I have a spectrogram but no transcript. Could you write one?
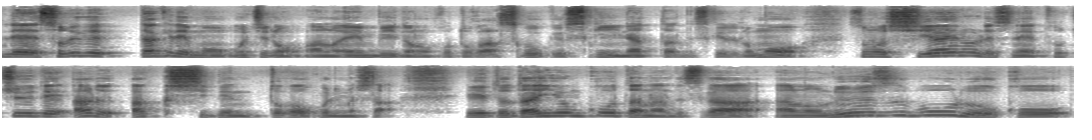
で、それだけでももちろん、あの、エンビードのことがすごく好きになったんですけれども、その試合のですね、途中であるアクシデントが起こりました。えっ、と、第4クォーターなんですが、あの、ルーズボールをこう、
